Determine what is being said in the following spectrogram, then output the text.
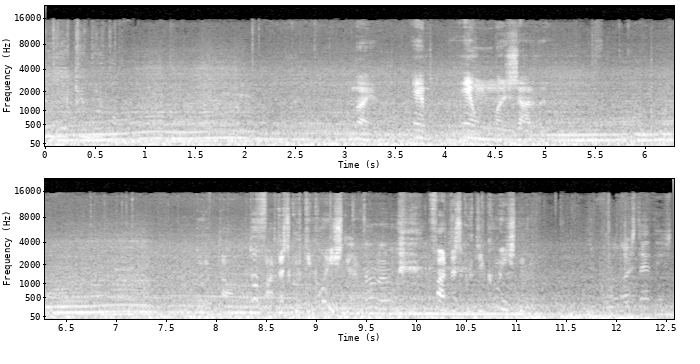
Olha que brutal. Bem, é, é uma jarda. Brutal. Tu fartas de curtir com isto, não? Então não. Fartas de curtir com isto, não? Eu gosto é disto.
